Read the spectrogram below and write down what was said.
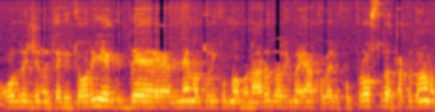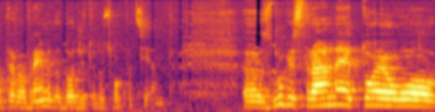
određene teritorije gde nema toliko mnogo naroda, ali ima jako velikog prostora, tako da vama treba vreme da dođete do svog pacijenta. S druge strane, to je ovo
